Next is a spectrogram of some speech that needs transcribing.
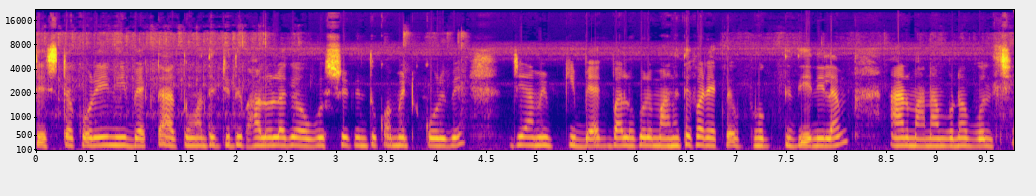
শেষটা করেই নিই ব্যাগটা। আর তোমাদের যদি ভালো লাগে অবশ্যই কিন্তু কমেন্ট করবে যে আমি কি ব্যাগ ভালো করে মানাতে পারি। একটা ভক্তি দিয়ে নিলাম আর মানাবো না বলছি।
